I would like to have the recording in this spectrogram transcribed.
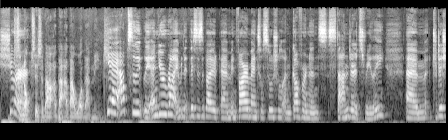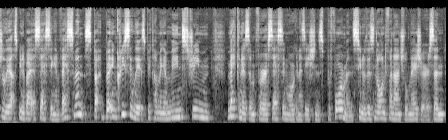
sure. synopsis about, about about what that means. Yeah, absolutely. And you're right. I mean, this is about um, environmental, social, and governance standards, really. Um, traditionally, that's been about assessing investments, but but increasingly, it's becoming a mainstream mechanism for assessing organisations' performance. You know, there's non-financial measures, and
